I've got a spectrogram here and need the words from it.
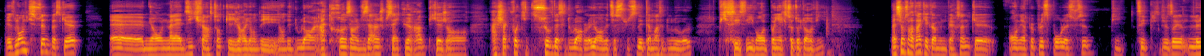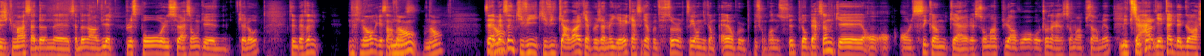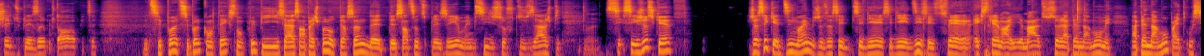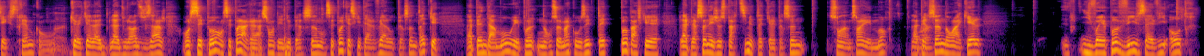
Il y a du monde qui se suicide parce que euh, ils ont une maladie qui fait en sorte que genre ils ont des ils ont des douleurs atroces dans le visage puis c'est incurable puis que genre à chaque fois qu'ils souffrent de ces douleurs là ils ont envie de se suicider tellement c'est douloureux puis c'est ils vont être pognés avec ça toute leur vie mais si on s'entend qu'il y a comme une personne que on est un peu plus pour le suicide puis tu sais je veux dire logiquement ça donne euh, ça donne envie d'être plus pour une situation que que l'autre c'est une personne non qu'est-ce que t'en non, non. tu C'est la Non. personne qui vit, qui vit le calvaire, qui elle peut jamais guérir, qui sait qu'elle a pas de futur, tu sais, on est comme, elle, on peut plus comprendre le suicide. Puis l'autre personne, que, on, on, on le sait comme qu'elle aurait sûrement pu avoir autre chose, elle aurait sûrement pu s'en remettre. Mais tu sais pas, vient peut-être de gâcher du plaisir plus tard, puis tu sais. mais tu sais pas, tu sais pas le contexte non plus, puis ça s'empêche pas l'autre personne de, de sentir du plaisir, même s'il souffre du visage, puis Ouais. c'est juste que je sais que dit de même, je veux dire, c'est c'est bien, c'est bien dit, c'est tu fais extrême, ah, il y a mal, tout ça, la peine d'amour, mais la peine d'amour peut être aussi extrême qu'on Ouais. que, que la, la douleur du visage. On le sait pas, on sait pas la relation entre les deux personnes, on sait pas qu'est-ce qui est arrivé à l'autre personne. Peut-être que la peine d'amour est pas non seulement causée, peut-être pas parce que la personne est juste partie, mais peut-être que la personne, son âme sœur est morte. La Ouais. personne dont laquelle il voyait pas vivre sa vie autre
